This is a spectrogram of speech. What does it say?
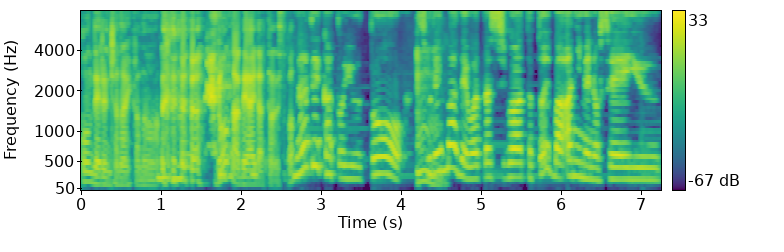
喜んでるんじゃないかな。どんな出会いだったんですか？なぜかというとうん、それまで私は、例えばアニメの声優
